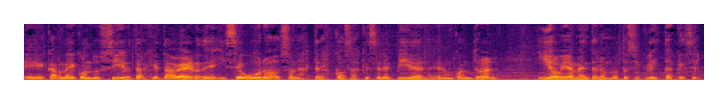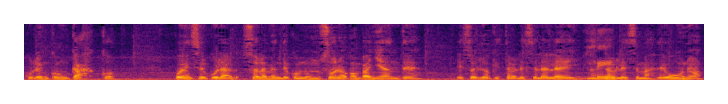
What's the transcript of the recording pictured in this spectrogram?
eh, carnet de conducir, tarjeta verde y seguro son las tres cosas que se le piden en un control. Y obviamente los motociclistas que circulen con casco. Pueden circular solamente con un solo acompañante, eso es lo que establece la ley, no Sí. establece más de uno,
